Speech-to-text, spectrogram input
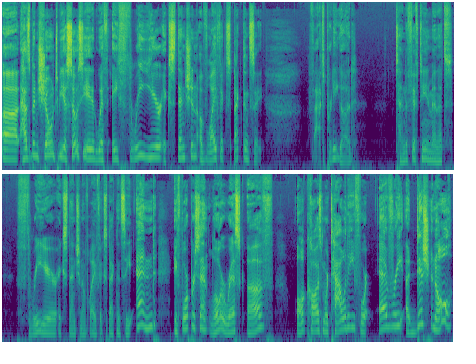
uh, has been shown to be associated with a three year extension of life expectancy. That's pretty good. 10 to 15 minutes, three year extension of life expectancy, and a 4% lower risk of all cause mortality for every additional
